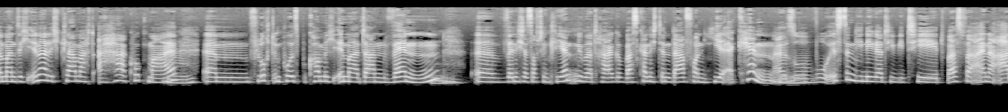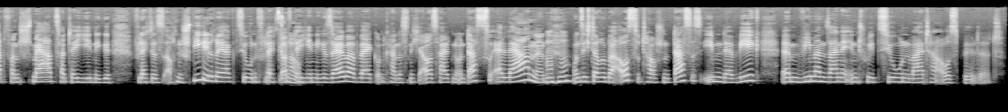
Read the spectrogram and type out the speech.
wenn man sich innerlich klar macht, aha, guck mal, mhm. ähm, Fluchtimpuls bekomme ich immer dann, wenn, mhm äh, wenn ich das auf den Klienten übertrage, was kann ich denn davon hier erkennen? Also mhm. wo ist denn die Negativität? Was für eine Art von Schmerz hat derjenige? Vielleicht ist es auch eine Spiegelreaktion, vielleicht läuft genau. derjenige selber weg und kann es nicht aushalten. Und das zu erlernen mhm. und sich darüber auszutauschen, das ist eben der Weg, ähm, wie man seine Intuition weiter ausbildet.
